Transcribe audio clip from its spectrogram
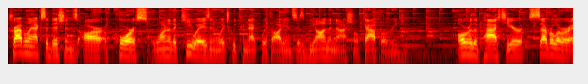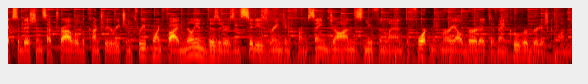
Traveling exhibitions are, of course, one of the key ways in which we connect with audiences beyond the National Capital Region. Over the past year, several of our exhibitions have traveled the country reaching 3.5 million visitors in cities ranging from St. John's, Newfoundland to Fort McMurray, Alberta to Vancouver, British Columbia.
